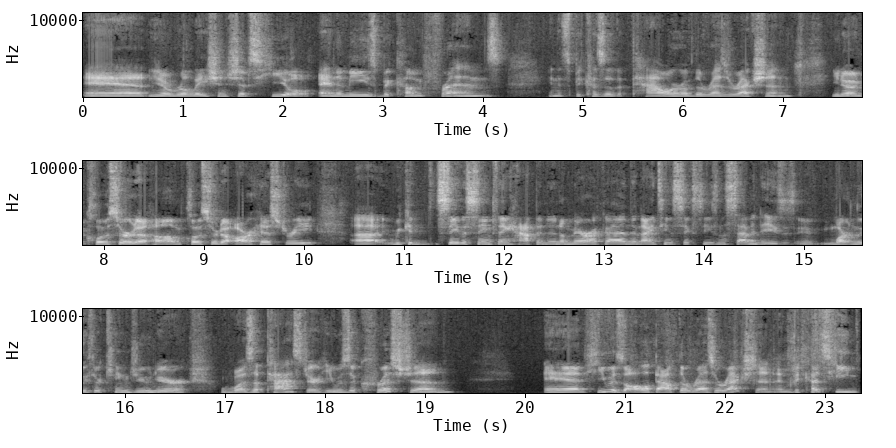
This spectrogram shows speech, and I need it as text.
And, you know, relationships heal, enemies become friends, and it's because of the power of the resurrection. You know, and closer to home, closer to our history, uh, we could say the same thing happened in America in the 1960s and 70s. Martin Luther King Jr. was a pastor, he was a Christian and he was all about the resurrection. And because he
